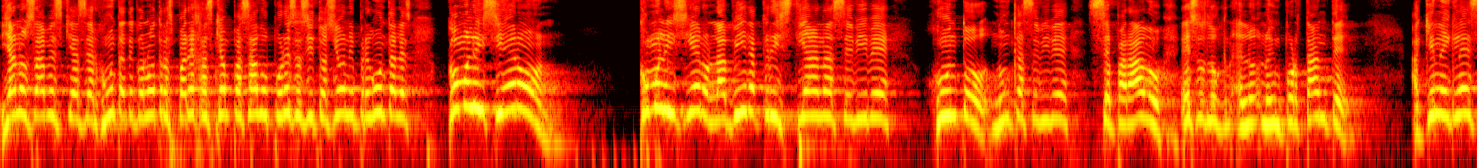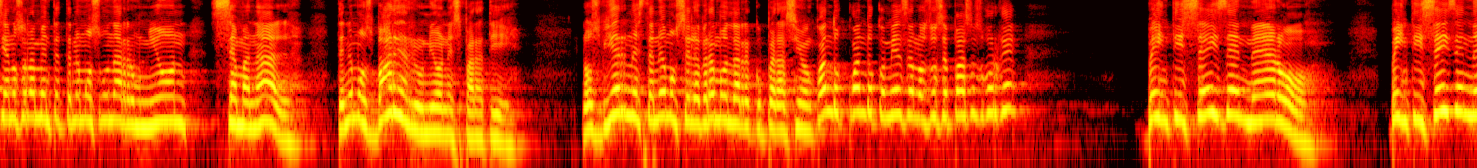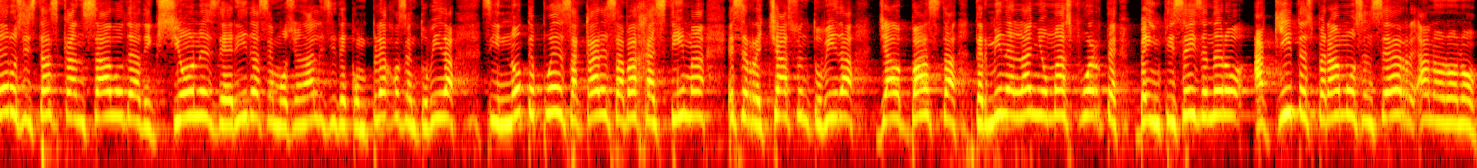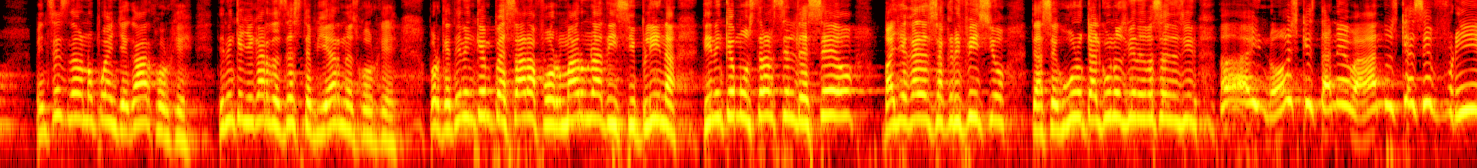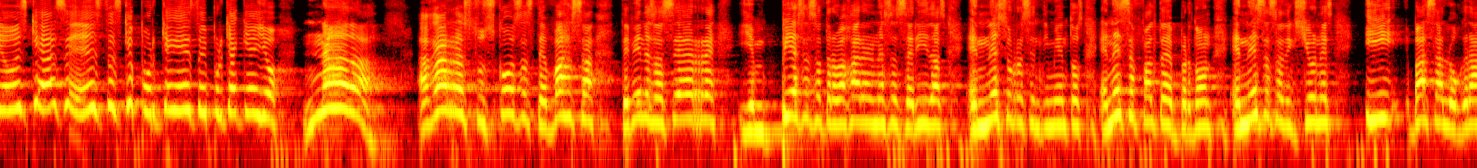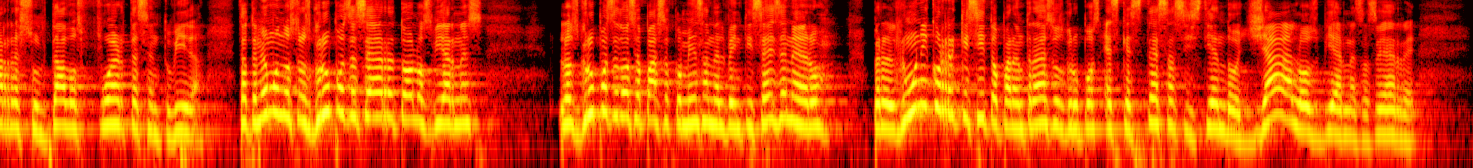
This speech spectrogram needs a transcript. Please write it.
ya no sabes qué hacer, júntate con otras parejas que han pasado por esa situación y pregúntales, ¿cómo le hicieron? ¿Cómo le hicieron? La vida cristiana se vive junto, nunca se vive separado. Eso es lo, importante. Aquí en la iglesia no solamente tenemos una reunión semanal, tenemos varias reuniones para ti. Los viernes tenemos, celebramos la recuperación. ¿Cuándo, ¿cuándo comienzan los 12 pasos, Jorge? 26 de enero. 26 de enero, si estás cansado de adicciones, de heridas emocionales y de complejos en tu vida, si no te puedes sacar esa baja estima, ese rechazo en tu vida, ya basta, termina el año más fuerte. 26 de enero, aquí te esperamos en CR. Ah, no, no, no. 26 de enero no pueden llegar, Jorge. Tienen que llegar desde este viernes, Jorge. Porque tienen que empezar a formar una disciplina. Tienen que mostrarse el deseo. Va a llegar el sacrificio. Te aseguro que algunos vienes vas a decir, ay, no, es que está nevando, es que hace frío, es que hace esto, es que por qué esto y por qué aquello. Nada agarras tus cosas, te vas a, te vienes a CR y empiezas a trabajar en esas heridas, en esos resentimientos, en esa falta de perdón, en esas adicciones y vas a lograr resultados fuertes en tu vida. O tenemos nuestros grupos de CR todos los viernes. Los grupos de 12 pasos comienzan el 26 de enero, pero el único requisito para entrar a esos grupos es que estés asistiendo ya los viernes a CR.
